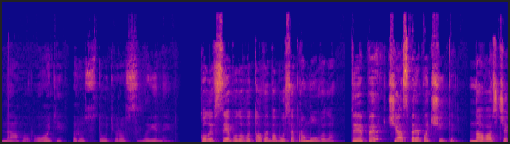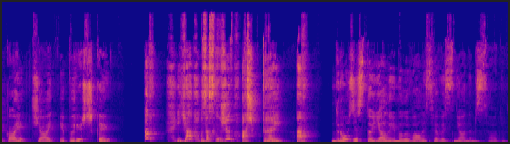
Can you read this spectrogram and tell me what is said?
На городі ростуть рослини. Коли все було готове, бабуся промовила. Тепер час перепочити. На вас чекає чай і пиріжки. Я заслужив аж три. Ав. Друзі стояли і милувалися весняним садом.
